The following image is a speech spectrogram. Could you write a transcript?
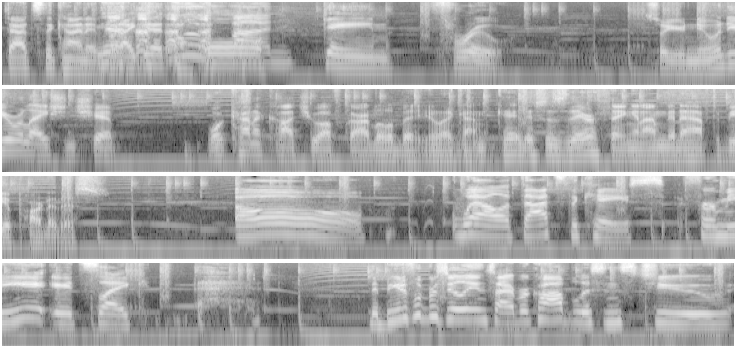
That's the kind of. But I get the whole Fun. game through. So you're new into your relationship. What kind of caught you off guard a little bit? You're like, okay, this is their thing, and I'm going to have to be a part of this. Oh, well, if that's the case, for me, it's like the beautiful Brazilian cyber cop listens to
